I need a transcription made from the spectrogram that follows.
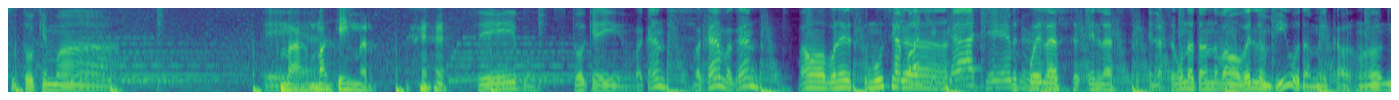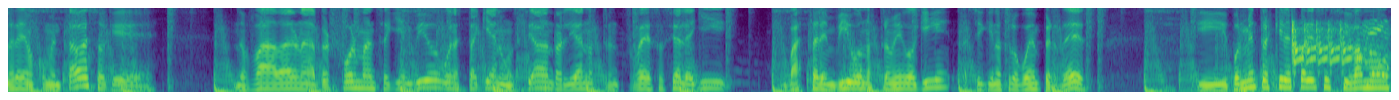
Su toque más. eh, Más, más gamer. Sí, pues, su toque ahí. Bacán, bacán, bacán. Vamos a poner su música. Después las- en, las- en la segunda tanda vamos a verlo en vivo también, cabrón. ¿No, no le habíamos comentado eso? Que nos va a dar una performance aquí en vivo. Bueno, está aquí anunciado en realidad en nuestras redes sociales aquí. Va a estar en vivo nuestro amigo aquí, así que no se lo pueden perder. Y por mientras, ¿qué les parece si vamos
